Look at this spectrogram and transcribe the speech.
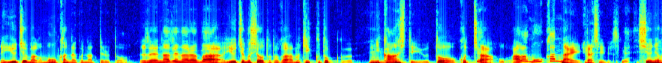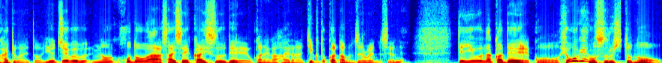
えー YouTuber が儲かんなくなってると。でなぜならば、YouTube ショートとか、まあ、TikTok に関して言うと、こっちはあんま儲かんないらしいですね。収入が入ってこないと。YouTube のほどは再生回数でお金が入らない。TikTok は多分0円ですよね。っていう中でこう表現をする人の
